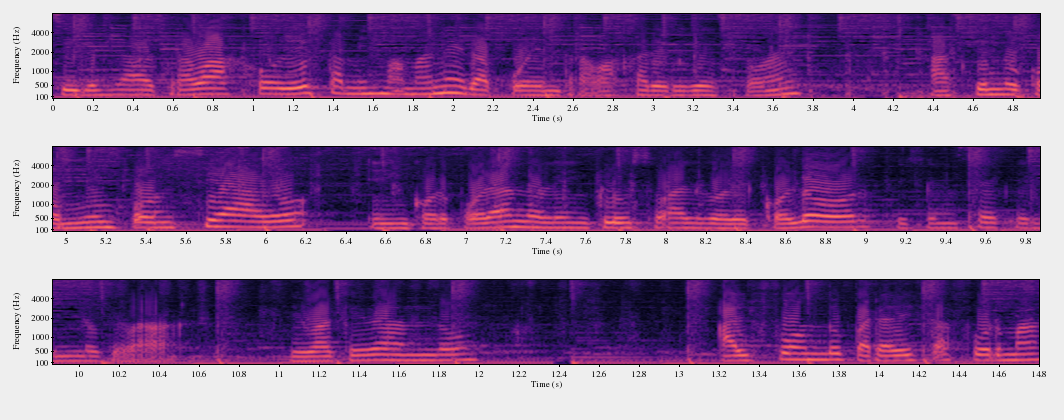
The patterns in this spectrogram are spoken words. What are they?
si les da trabajo. De esta misma manera pueden trabajar el yeso, ¿eh? haciendo como un ponceado incorporándole incluso algo de color, fíjense qué lindo que va, que va quedando al fondo para de esta forma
